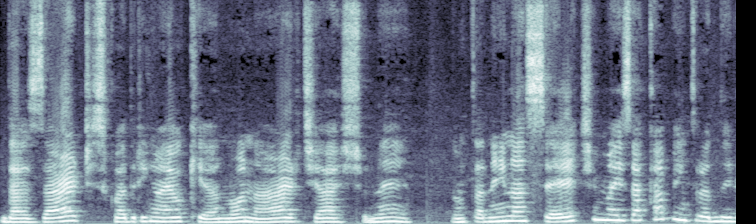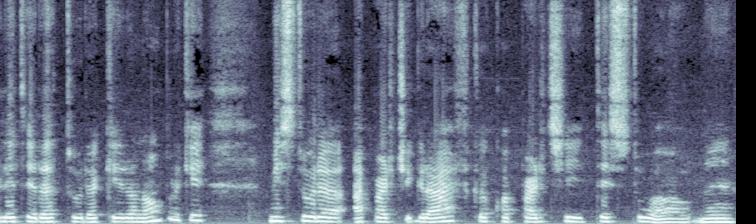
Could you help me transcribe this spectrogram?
das artes, quadrinho é o que? A nona arte, acho, né? Não tá nem na sete, mas acaba entrando em literatura, queira ou não, porque mistura a parte gráfica com a parte textual, né?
